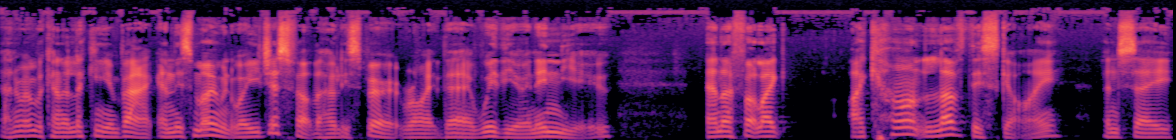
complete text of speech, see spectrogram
And I remember kind of looking him back and this moment where you just felt the Holy Spirit right there with you and in you. And I felt like I can't love this guy and say,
